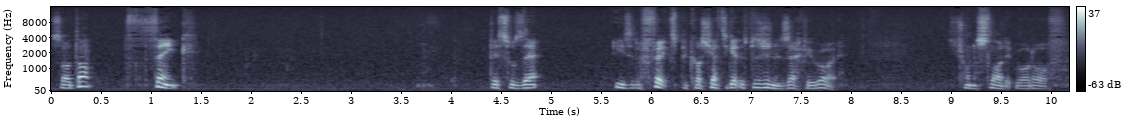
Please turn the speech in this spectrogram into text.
So I don't think this was that easy to fix because you had to get this position exactly right. Just trying to slide it right off.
